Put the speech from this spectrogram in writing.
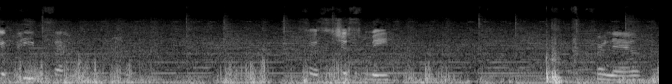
Get pizza. So it's just me for now.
